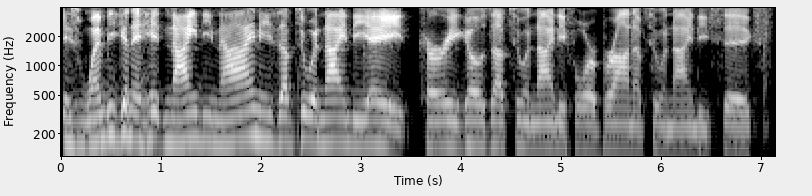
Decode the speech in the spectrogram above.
Is Wemby going to hit 99? He's up to a 98. Curry goes up to a 94. Bron up to a 96.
